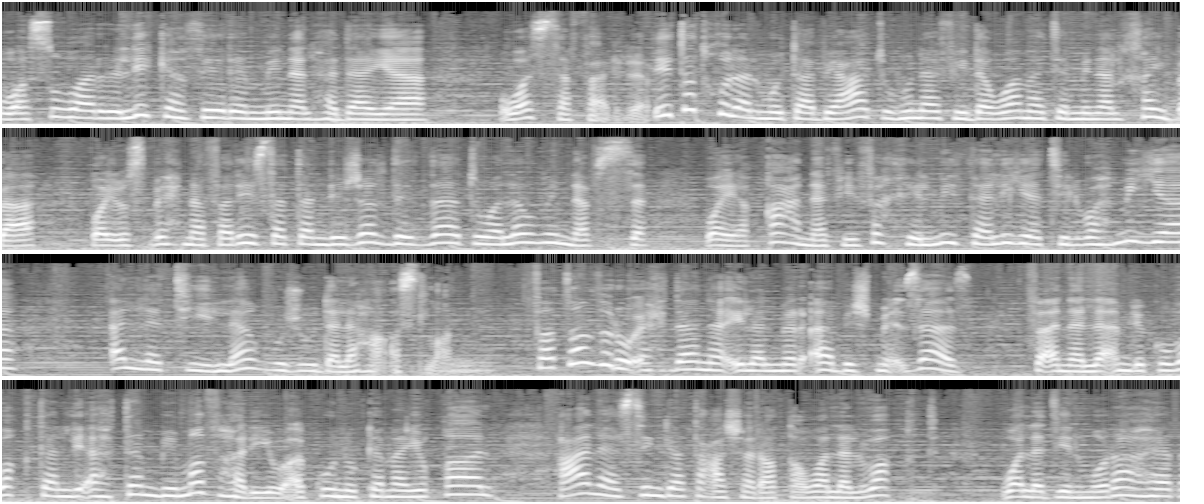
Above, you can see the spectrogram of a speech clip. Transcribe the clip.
وصور لكثير من الهدايا والسفر. لتدخل المتابعات هنا في دوامة من الخيبة ويصبحن فريسة لجلد الذات ولوم النفس ويقعن في فخ المثالية الوهمية التي لا وجود لها أصلا. فتنظر إحدانا إلى المرآة باشمئزاز فأنا لا أملك وقتا لأهتم بمظهري وأكون كما يقال على سنجة عشرة طوال الوقت. ولدي المراهق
